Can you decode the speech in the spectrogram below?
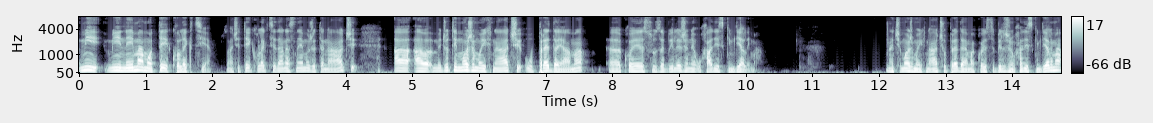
mi, mi nemamo te kolekcije. Znači, te kolekcije danas ne možete naći, a, a međutim možemo ih naći u predajama e, koje su zabilježene u hadijskim dijelima. Znači, možemo ih naći u predajama koje su zabilježene u hadijskim dijelima.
